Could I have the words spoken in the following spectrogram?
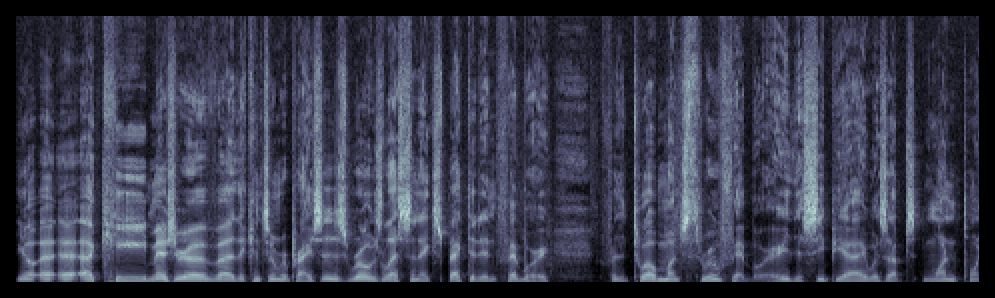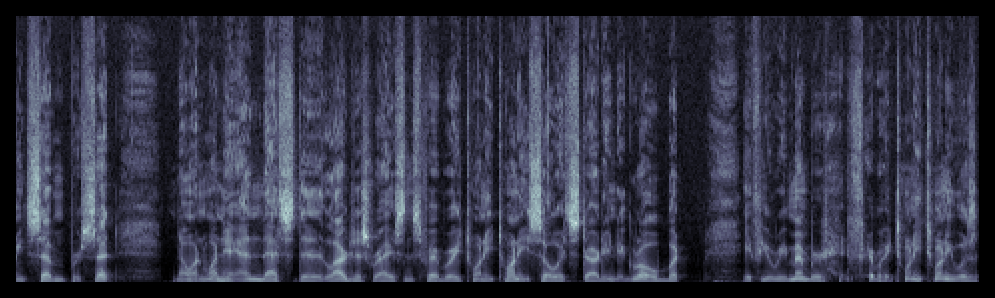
You know, a, a key measure of uh, the consumer prices rose less than expected in February for the 12 months through February, the CPI was up 1.7%. Now, on one hand, that's the largest rise since February 2020, so it's starting to grow. But if you remember, February 2020 was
